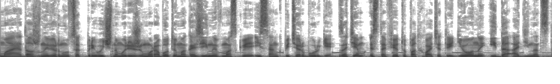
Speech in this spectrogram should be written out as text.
мая должны вернуться к привычному режиму работы магазины в Москве и Санкт-Петербурге. Затем эстафету подхватят регионы и до 11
